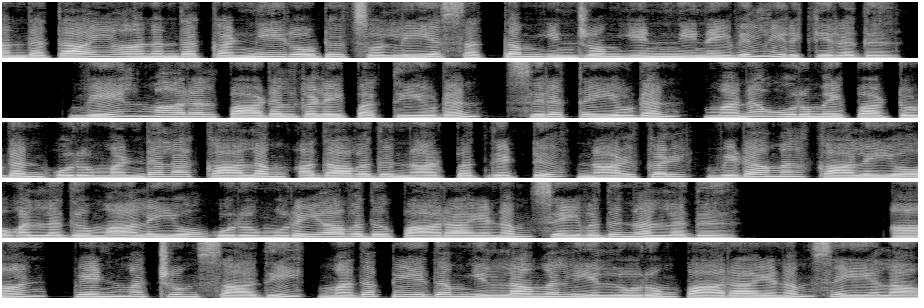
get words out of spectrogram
அந்த தாய் ஆனந்த கண்ணீரோடு சொல்லிய சத்தம் இன்றும் என் நினைவில் இருக்கிறது. வேல்மாறல் பாடல்களை பக்தியுடன் சிரத்தையுடன் மன ஒருமைப்பாட்டுடன் ஒரு மண்டல காலம் அதாவது நாற்பத்தெட்டு நாட்கள் விடாமல் காலையோ அல்லது மாலையோ ஒரு முறையாவது பாராயணம் செய்வது நல்லது. ஆண் பெண் மற்றும் சாதி மதபேதம் இல்லாமல் எல்லோரும் பாராயணம் செய்யலாம்.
